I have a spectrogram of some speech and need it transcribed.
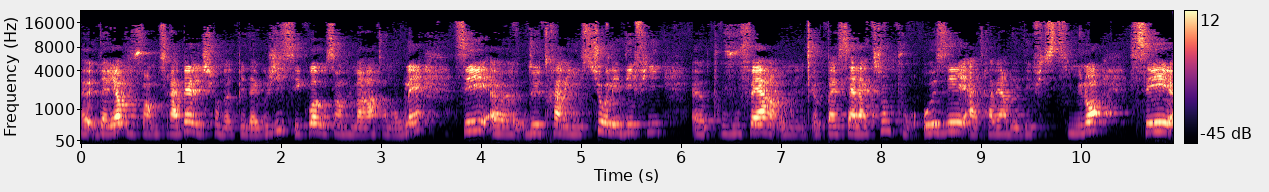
Euh, d'ailleurs, je vous fais un petit rappel sur notre pédagogie. C'est quoi au sein du marathon d'anglais? C'est euh, de travailler sur les défis euh, pour vous faire passer à l'action, pour oser à travers des défis stimulants. C'est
